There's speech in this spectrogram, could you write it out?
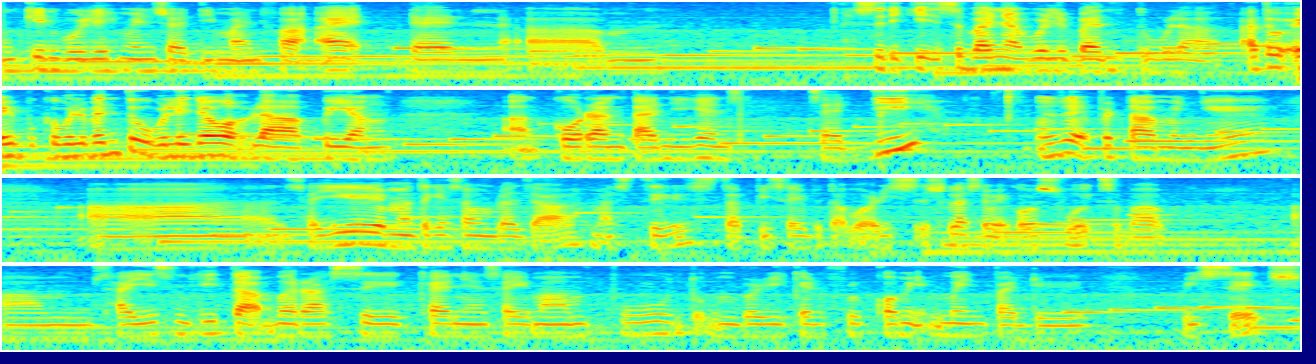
Mungkin boleh menjadi manfaat dan um, sedikit sebanyak boleh bantulah. Atau eh bukan boleh bantu, boleh jawab lah apa yang uh, korang tanya kan. Jadi untuk yang pertamanya, uh, saya memang tengah sama belajar masters tapi saya tak buat research lah saya buat coursework sebab um, saya sendiri tak merasakan yang saya mampu untuk memberikan full commitment pada research.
